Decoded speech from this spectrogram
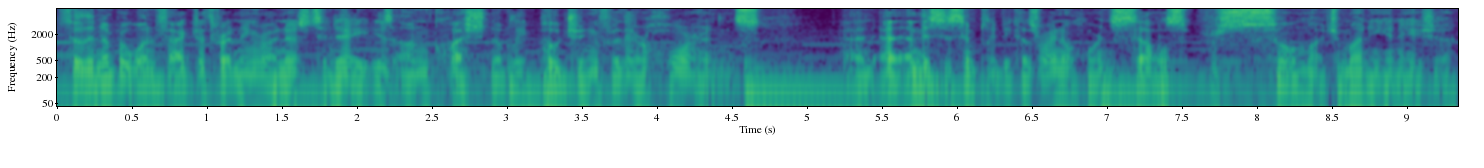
So, the number one factor threatening rhinos today is unquestionably poaching for their horns. And, and this is simply because rhino horn sells for so much money in Asia.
